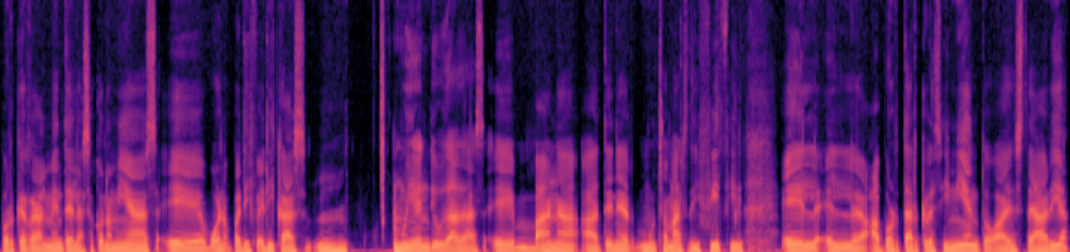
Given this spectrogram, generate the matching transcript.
porque realmente las economías eh, bueno, periféricas mm, muy endeudadas eh, van a, tener mucho más difícil el, aportar crecimiento a este área,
